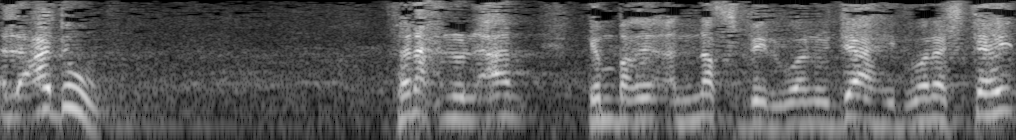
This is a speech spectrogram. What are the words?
العدو. فنحن الآن ينبغي أن نصبر ونجاهد ونجتهد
